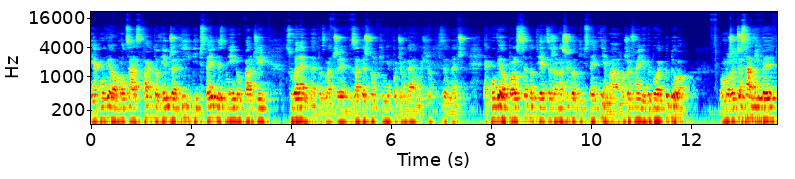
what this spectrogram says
jak mówię o mocarstwach, to wiem, że ich Deep State jest mniej lub bardziej suwerenne, to znaczy za te sznurki nie pociągają o środki zewnętrzne. Jak mówię o Polsce, to twierdzę, że naszego Deep State nie ma, a może fajnie by było, jakby było. Bo może czasami by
